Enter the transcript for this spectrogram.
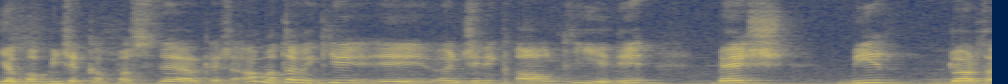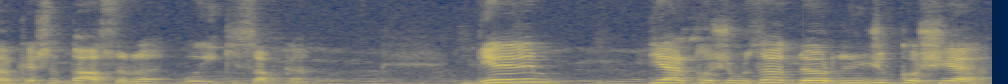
Yapabilecek kapasite arkadaşlar. Ama tabii ki e, öncelik 6, 7, 5, 1, 4 arkadaşlar. Daha sonra bu iki safkan. Gelelim diğer koşumuza dördüncü koşuya.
